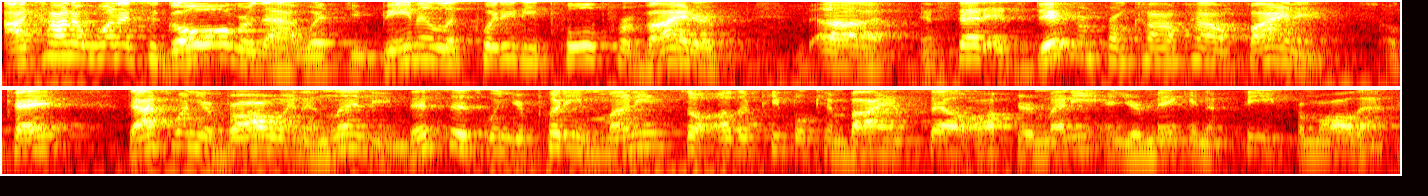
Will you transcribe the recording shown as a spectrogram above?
I kind of wanted to go over that with you. Being a liquidity pool provider, uh, instead, it's different from compound finance, okay? That's when you're borrowing and lending. This is when you're putting money so other people can buy and sell off your money and you're making a fee from all that.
